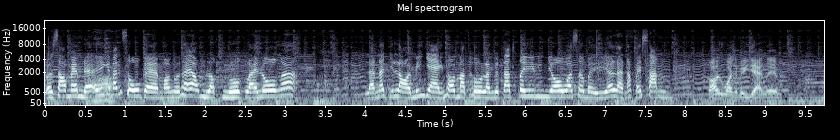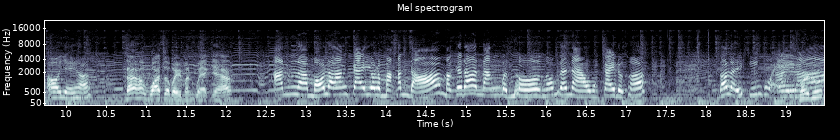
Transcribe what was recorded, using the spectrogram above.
Rồi xong em để ý cái bánh su kìa Mọi người thấy không? Lật ngược lại luôn á. Là nó chỉ lòi miếng vàng thôi Mà thường là người ta tiêm vô wasabi á là nó phải xanh có cái wasabi vàng nè em. Ồ vậy hả? Đó không wasabi mảnh quẹt vậy hả? Anh là mỗi lần ăn cay vô là mặt anh đỏ Mà cái đó anh ăn bình thường Không thể nào mà cay được hết. Đó là ý kiến của em Vậy rút,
